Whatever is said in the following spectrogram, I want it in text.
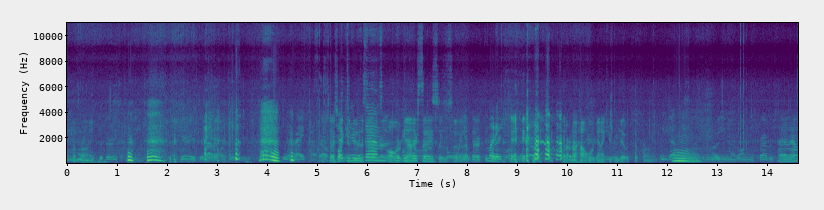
Pepperoni. I'd like to do with this as them, all looking for organic, some- but this is. Uh, Money. I don't know how organic you can get with pepperoni. Mm. I don't know.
